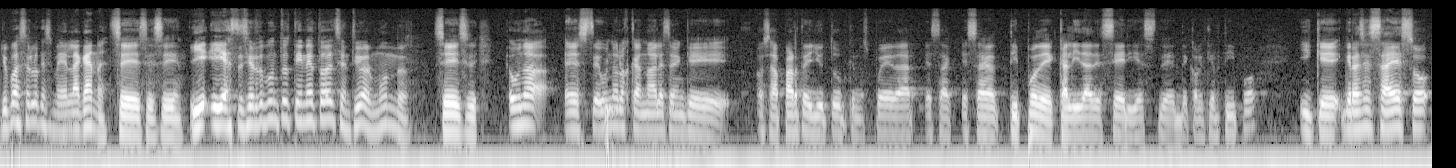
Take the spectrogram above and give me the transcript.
yo puedo hacer lo que se me dé la gana. Sí, sí, sí. Y, y hasta cierto punto tiene todo el sentido del mundo. Sí, sí. Una, este, uno de los canales también que, o sea, aparte de YouTube, que nos puede dar esa, ese tipo de calidad de series de, de cualquier tipo, y que gracias a eso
